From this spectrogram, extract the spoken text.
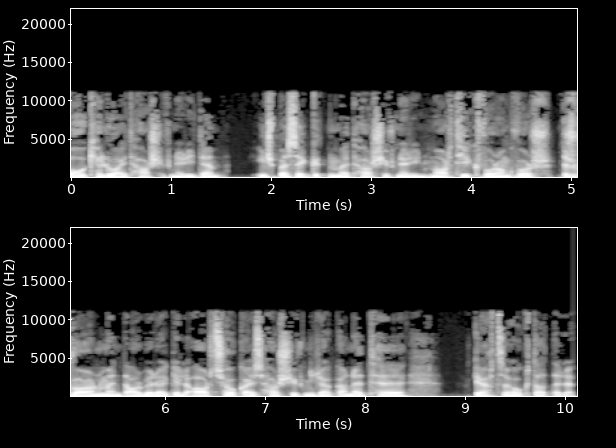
բողոքելու այդ հաշիվների դեմ։ Ինչպես է գտնում այդ հաշիվներին։ Մարդիկ, որոնք որ դժվարանում են տարբերակել արդյոք այս հաշիվն իրական է, թե կեղծ է օկտատերը։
